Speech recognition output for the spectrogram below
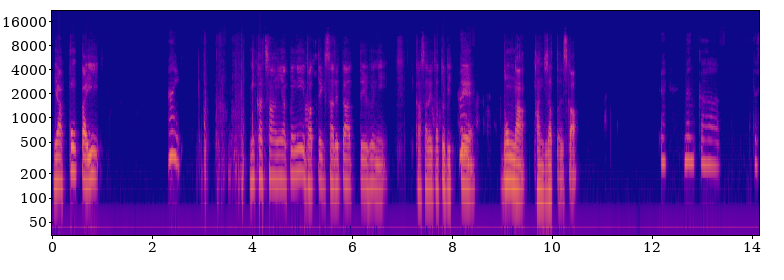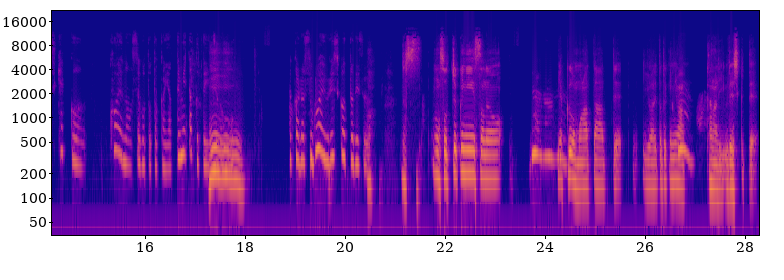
いや、今回、はい。美香さん役に抜擢されたっていうふうに聞かされた時って、どんな感じだったですか？なんか、私結構声のお仕事とかやってみたくてうん一度、うんうん。だからすごい嬉しかったです。もう率直にその役をもらったって言われた時にはうんかなり嬉しくて、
